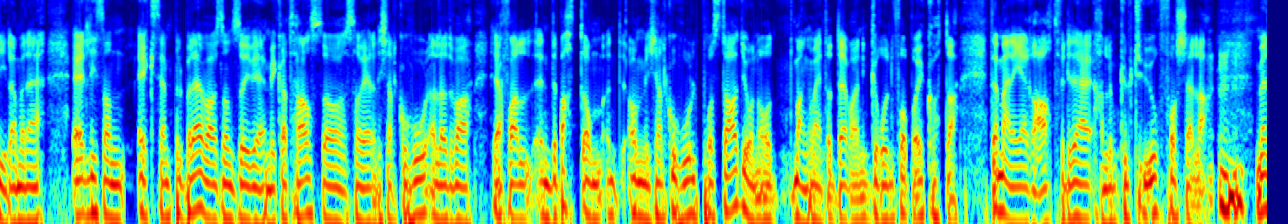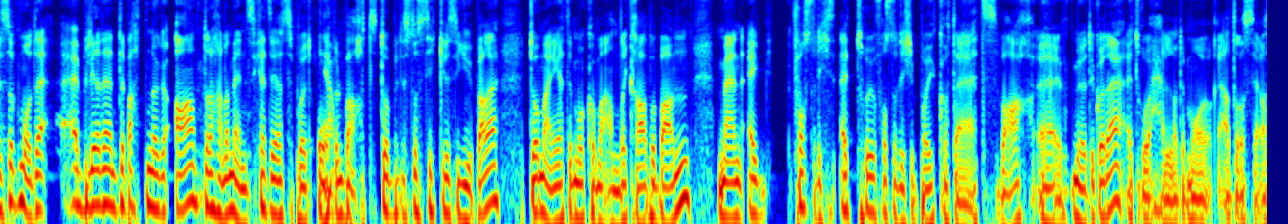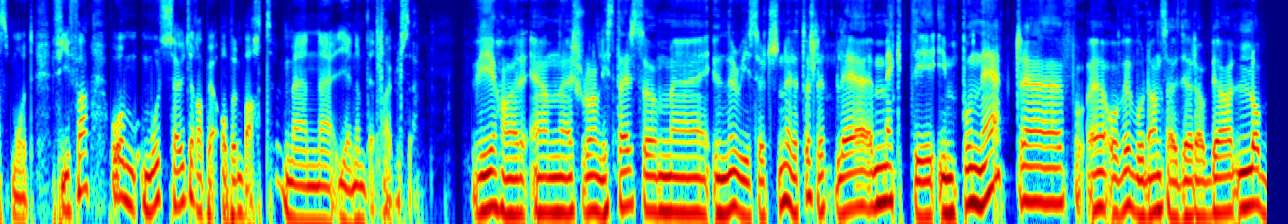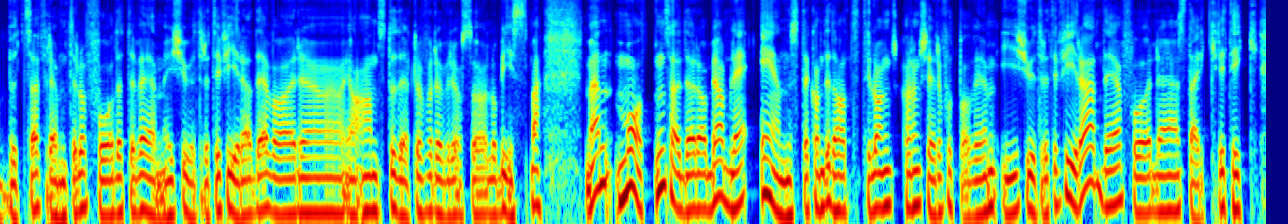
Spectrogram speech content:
deale med det. Et litt sånn eksempel på det var sånn så i VM i Qatar så serverer de ikke alkohol. Eller det var iallfall en debatt om, om ikke alkohol på stadion. og mange mente at det var en grunn for å boikotte. Det mener jeg er rart, fordi det handler om kulturforskjeller. Mm. Men så på en måte eh, blir den debatten noe annet når det handler om menneskerettighetsbrudd, åpenbart. Ja. Da, da stikker det seg dypere. Da mener jeg at det må komme andre krav på banen. Men jeg, ikke, jeg tror fortsatt ikke boikott er et svar. Eh, Møtegå det. Jeg tror heller det må adresseres mot Fifa, og mot Saudi-Arabia, åpenbart, men eh, gjennom deltakelse. Vi har en journalist her som eh, under researchen rett og slett ble mektig imponert eh, eh, over hvordan Saudi-Arabia lobbet seg frem til å få dette VM-et i 2034. Det var, ja, Han studerte for øvrig også lobbyisme. Men måten Saudi-Arabia ble eneste kandidat til å arrangere fotball-VM i 2034, det får sterk kritikk.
